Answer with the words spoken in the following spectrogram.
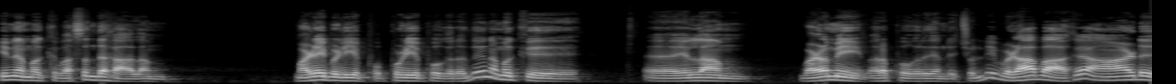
இனி நமக்கு வசந்த காலம் மழை பொழிய பொழியப் போகிறது. நமக்கு எல்லாம் வளமை வரப்போகிறது என்று சொல்லி விழாவாக ஆடு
